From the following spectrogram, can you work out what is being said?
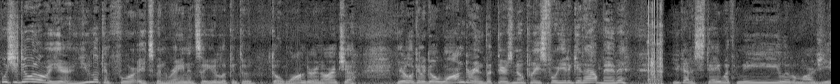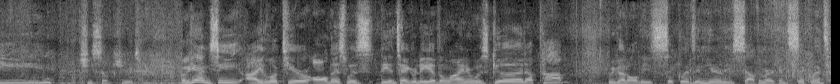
What you doing over here? You looking for, it's been raining, so you're looking to go wandering, aren't you? You're looking to go wandering, but there's no place for you to get out, baby. You got to stay with me, little Margie. She's so cute. But again, see, I looked here. All this was, the integrity of the liner was good up top. We got all these cichlids in here, these South American cichlids.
